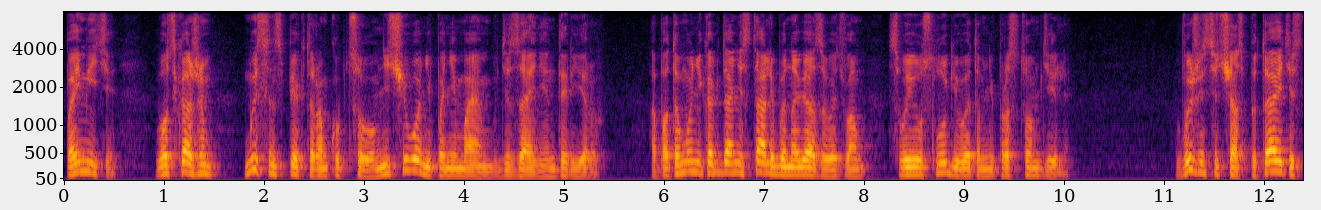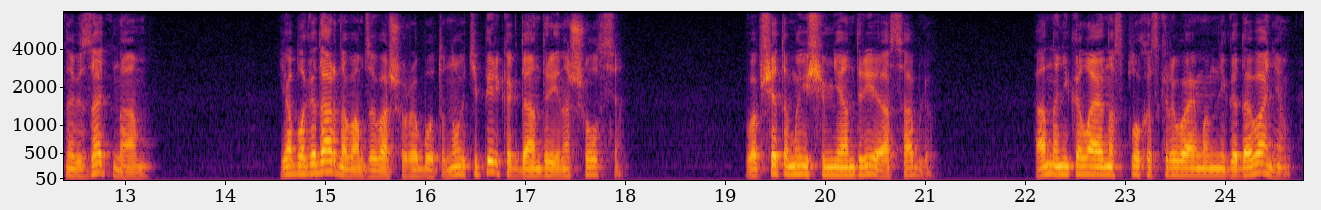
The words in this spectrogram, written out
поймите, вот скажем, мы с инспектором Купцовым ничего не понимаем в дизайне интерьеров, а потому никогда не стали бы навязывать вам свои услуги в этом непростом деле. Вы же сейчас пытаетесь навязать нам. Я благодарна вам за вашу работу, но теперь, когда Андрей нашелся... Вообще-то мы ищем не Андрея, а Саблю. Анна Николаевна с плохо скрываемым негодованием –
